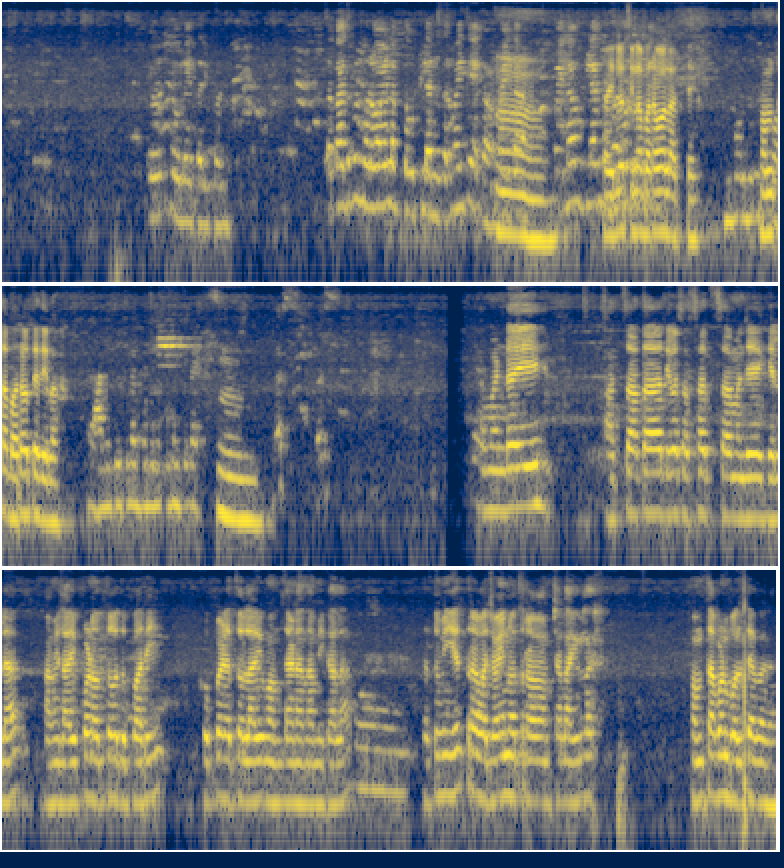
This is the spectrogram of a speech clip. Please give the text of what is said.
एवढं ठेवलंय तरी पण. सकाळचं पण भरवावं लागतं उठल्यानंतर माहिती आहे का. पहिला उठल्यानंतर पहिलं तिला भरावं लागते. बोलू नको. ममता भरवते तिला. आणि तू तिला बोलू नको म्हणते काय हम्म. बस बस. मंडळी आजचा आता दिवस असाच म्हणजे गेला. आम्ही लाईव्ह पण होतो दुपारी. खूप वेळ येतो लाईव्ह ममता आणि अनामिकाला. हो. तर तुम्ही येत राहा जॉईन होत राहा आमच्या लाईव्हला ममता पण बोलते बघा.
